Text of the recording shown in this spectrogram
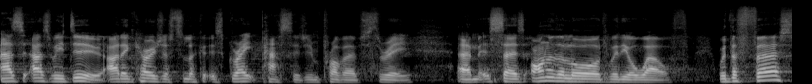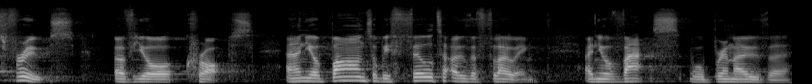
as, as we do, I'd encourage us to look at this great passage in Proverbs 3. Um, it says, Honor the Lord with your wealth, with the first fruits of your crops, and then your barns will be filled to overflowing, and your vats will brim over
